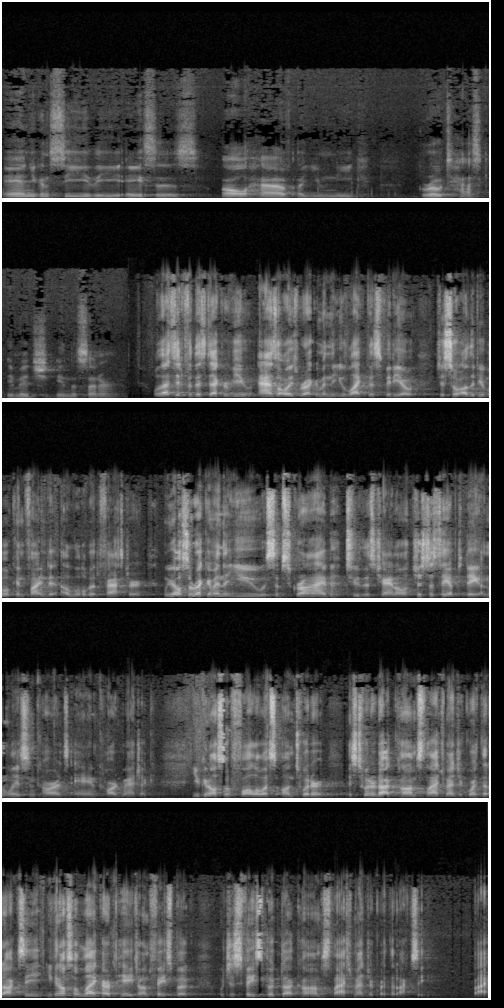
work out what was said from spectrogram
And you can see the aces all have a unique grotesque image in the center. Well, that's it for this deck review. As always, we recommend that you like this video, just so other people can find it a little bit faster. We also recommend that you subscribe to this channel, just to stay up to date on the latest in cards and card magic. You can also follow us on Twitter. It's twitter.com slash magicorthodoxy. You can also like our page on Facebook, which is facebook.com slash magicorthodoxy. Bye.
